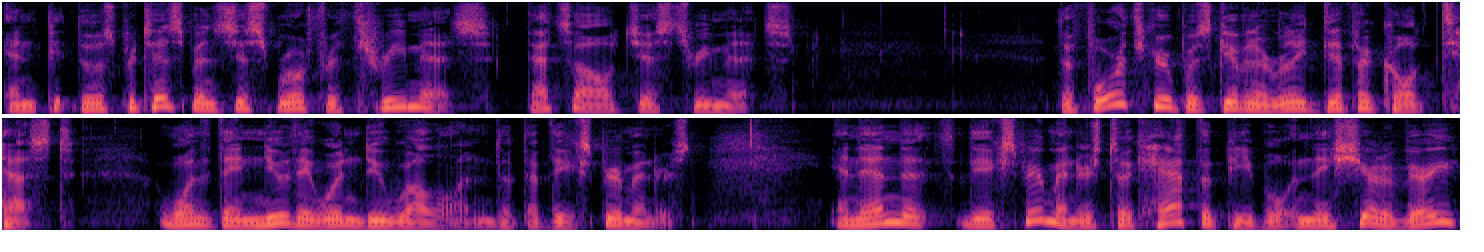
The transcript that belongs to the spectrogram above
And p- those participants just wrote for three minutes. That's all, just three minutes. The fourth group was given a really difficult test, one that they knew they wouldn't do well on, the, the experimenters. And then the, the experimenters took half the people and they shared a very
